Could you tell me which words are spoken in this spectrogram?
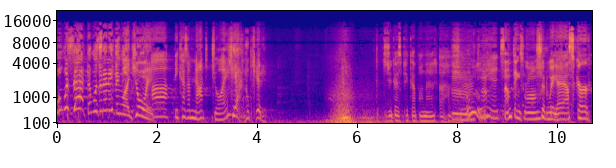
What was that? That wasn't anything like Joy. Uh, because I'm not Joy? Yeah, no kidding. Did you guys pick up on that? Uh huh. sure did. Something's wrong. Should we ask her?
